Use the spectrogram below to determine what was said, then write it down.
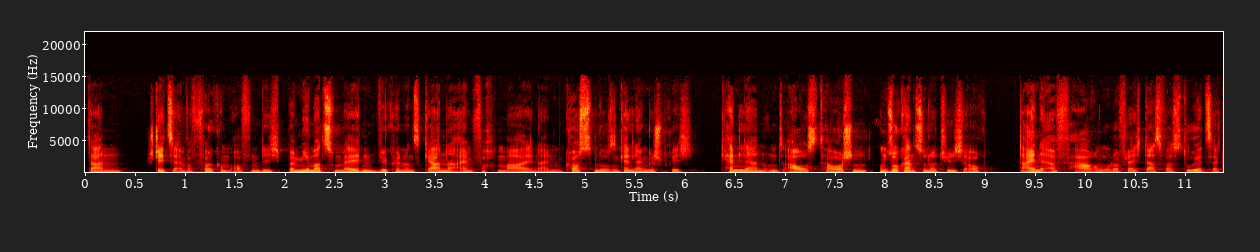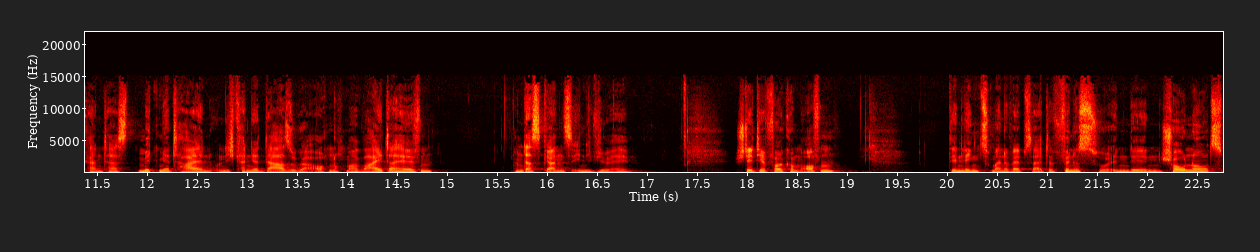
dann steht sie einfach vollkommen offen, dich bei mir mal zu melden. Wir können uns gerne einfach mal in einem kostenlosen Kennenlerngespräch kennenlernen und austauschen. Und so kannst du natürlich auch deine Erfahrung oder vielleicht das, was du jetzt erkannt hast, mit mir teilen und ich kann dir da sogar auch nochmal weiterhelfen und das ganz individuell. Steht hier vollkommen offen. Den Link zu meiner Webseite findest du in den Show Notes.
